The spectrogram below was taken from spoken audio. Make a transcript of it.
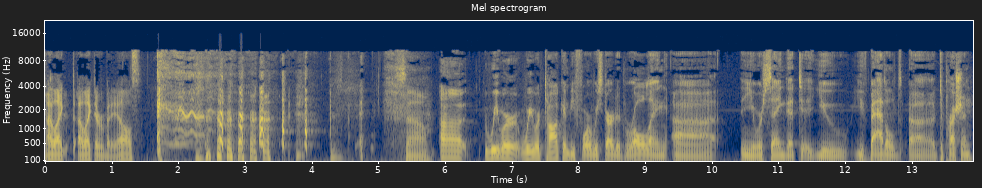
I liked, I liked everybody else. so Uh, we were we were talking before we started rolling. Uh, you were saying that you you've battled uh, depression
